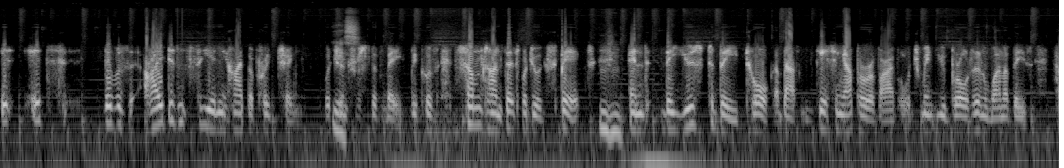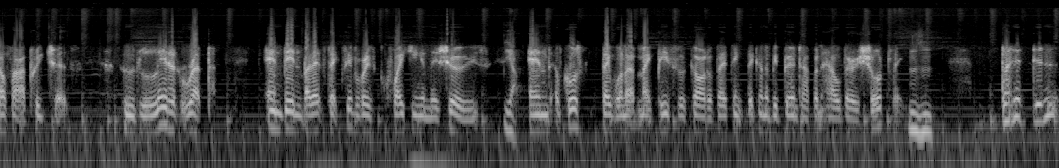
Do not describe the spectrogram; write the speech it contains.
it, it, there was. I didn't see any hyper preaching, which Yes. interested me because sometimes that's what you expect. hmm And there used to be talk about getting up a revival, which meant you brought in one of these hellfire preachers who let it rip. And then by that stage, everybody's quaking in their shoes. Yeah. And of course, they want to make peace with God if they think they're going to be burnt up in hell very shortly. hmm But it didn't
